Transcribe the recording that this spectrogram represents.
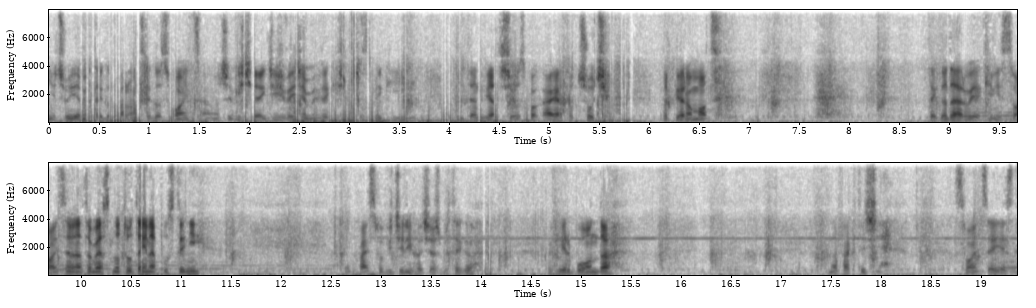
nie czujemy tego palącego słońca. Oczywiście jak gdzieś wejdziemy w jakieś przysmyki i, i ten wiatr się uspokaja, to czuć dopiero moc tego daru, jakim jest słońce. Natomiast no tutaj na pustyni, jak Państwo widzieli chociażby tego wielbłąda, no faktycznie słońce jest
